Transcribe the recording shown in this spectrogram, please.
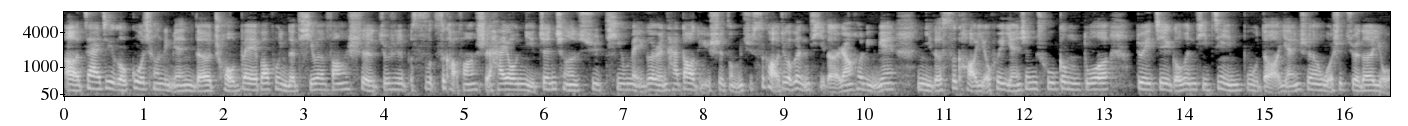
呃在这个过程里面，你的筹备，包括你的提问方式，就是思思考方式，还有你真诚的去听每个人他到底是怎么去思考这个问题的，然后里面你的思考。也会延伸出更多对这个问题进一步的延伸，我是觉得有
